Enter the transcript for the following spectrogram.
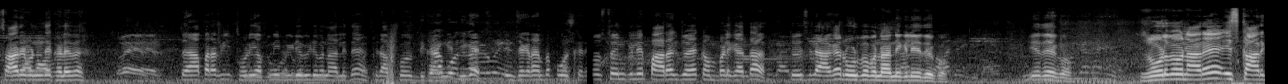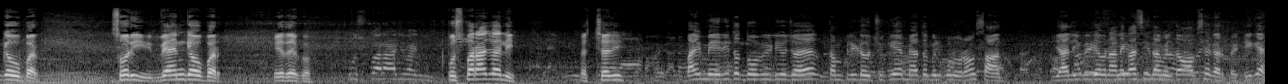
सारे बंदे खड़े हुए। तो यहाँ पर अभी थोड़ी अपनी वीडियो वीडियो बना लेते हैं फिर आपको दिखाएँगे ठीक है? इंस्टाग्राम पे पोस्ट करें। दोस्तों इनके लिए पार्क जो है कम पड़ गया था तो इसलिए आ गए रोड पे बनाने के लिए देखो। ये देखो रोड पे बना रहे हैं इस कार के ऊपर। सॉरी वैन के ऊपर। ये देखो। पुष्पराज वाली पुष्पराज वाली अच्छा जी। भाई मेरी तो दो वीडियो जो है कंप्लीट हो चुकी है मैं तो बिल्कुल हो रहा हूँ शांत। ये वाली वीडियो बनाने के बाद सीधा मिलता हूँ आपसे घर पे ठीक है?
